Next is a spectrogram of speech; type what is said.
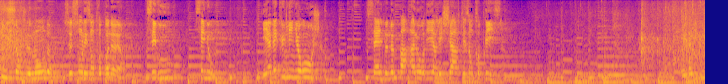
Qui change le monde Ce sont les entrepreneurs. C'est vous, c'est nous. Et avec une ligne rouge, celle de ne pas alourdir les charges des entreprises. Oui, d'habitude,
